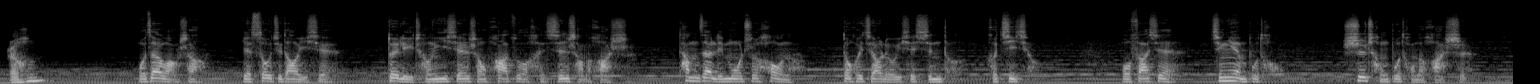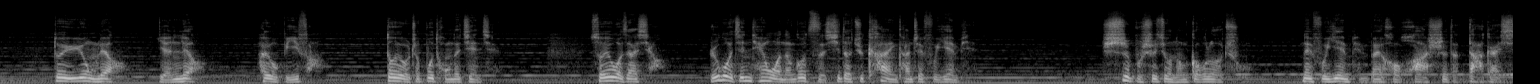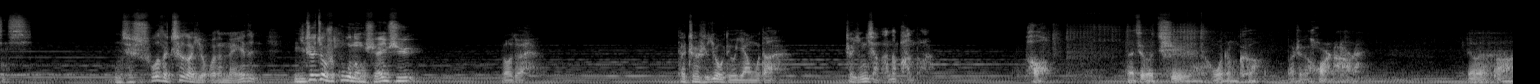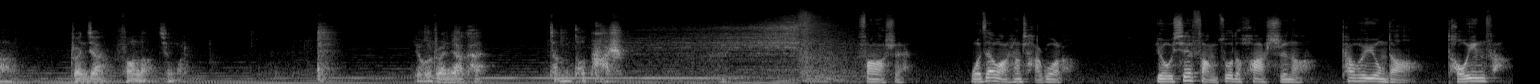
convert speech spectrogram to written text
然后呢？我在网上也搜集到一些对李成一先生画作很欣赏的画师，他们在临摹之后呢，都会交流一些心得和技巧。我发现经验不同、师承不同的画师，对于用料、颜料，还有笔法。都有着不同的见解，所以我在想，如果今天我能够仔细的去看一看这幅赝品，是不是就能勾勒出那幅赝品背后画师的大概信息？你这说的这有的没的，你这就是故弄玄虚。罗队，他这是又丢烟雾弹，这影响咱的判断。好，那就去物证科把这个画拿出来，另外把专家方朗请过来。有个专家看，咱们都踏实。方老师，我在网上查过了，有些仿作的画师呢，他会用到投影法，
